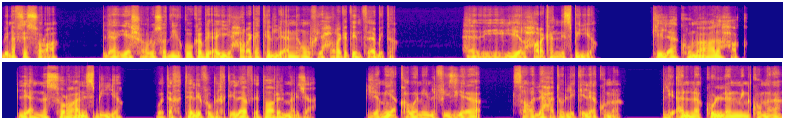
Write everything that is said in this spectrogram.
بنفس السرعة. لا يشعر صديقك بأي حركة لأنه في حركة ثابتة. هذه هي الحركة النسبية. كلاكما على حق لأن السرعة نسبية وتختلف باختلاف إطار المرجع. جميع قوانين الفيزياء صالحة لكلاكما لأن كل منكما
